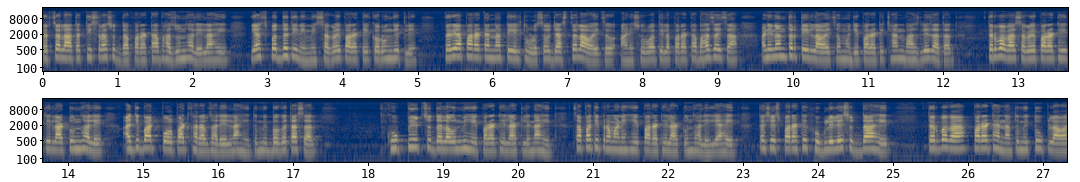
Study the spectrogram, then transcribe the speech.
तर चला आता तिसरासुद्धा पराठा भाजून झालेला आहे. याच पद्धतीने मी सगळे पराठे करून घेतले. तर या पराठ्यांना तेल थोडंसं जास्त लावायचं आणि सुरुवातीला पराठा भाजायचा आणि नंतर तेल लावायचं म्हणजे पराठे छान भाजले जातात. तर बघा सगळे पराठे इथे लाटून झाले. अजिबात पोळपाट खराब झालेला नाही. तुम्ही बघत असाल खूप पीठसुद्धा लावून मी हे पराठे लाटले नाहीत. चपातीप्रमाणे हे पराठे लाटून झालेले आहेत. तसेच पराठे फुगलेले सुद्धा आहेत. तर बघा पराठ्यांना तुम्ही तूप लावा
